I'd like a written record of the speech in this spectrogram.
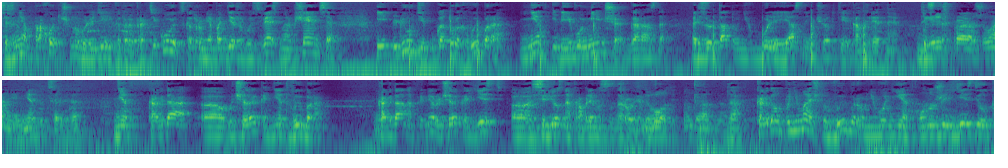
Через меня проходит очень много людей, которые практикуют, с которыми я поддерживаю связь, мы общаемся. И люди, у которых выбора нет или его меньше гораздо, результаты у них более ясные, четкие, конкретные. Ты говоришь про желание, нет цели, да? Нет, когда э, у человека нет выбора. Когда, например, у человека есть э, серьезная проблема со здоровьем. Вот, ну да, да. да. Когда он понимает, что выбора у него нет, он уже ездил к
